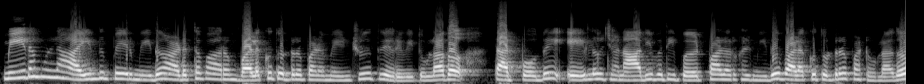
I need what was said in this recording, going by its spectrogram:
மீதமுள்ள ஐந்து பேர் மீது அடுத்த வாரம் வழக்கு தொடரப்படும் என்று தெரிவித்துள்ளது. தற்போது ஏழு ஜனாதிபதி வேட்பாளர்கள் மீது வழக்கு தொடரப்பட்டுள்ளது.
